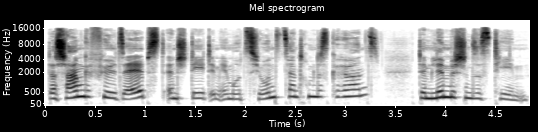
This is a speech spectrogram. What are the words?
Das Schamgefühl selbst entsteht im Emotionszentrum des Gehirns, dem limbischen System.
